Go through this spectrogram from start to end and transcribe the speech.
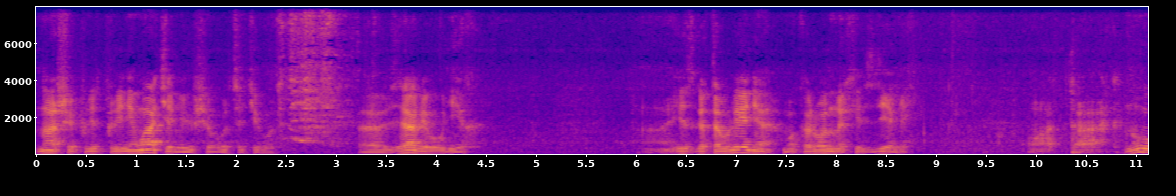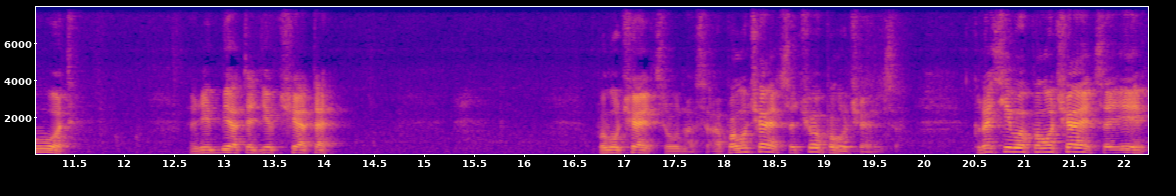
наши предприниматели все вот эти вот э, взяли у них э, изготовление макаронных изделий. Вот так. Ну вот, ребята, девчата, получается у нас. А получается, что получается? Красиво получается, и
